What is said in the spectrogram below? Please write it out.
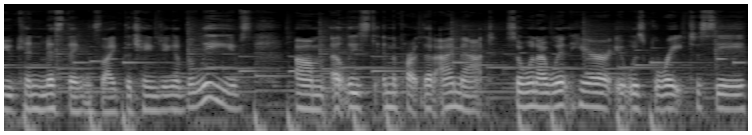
you can miss things like the changing of the leaves, um, at least in the part that I'm at. So when I went here, it was great to see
